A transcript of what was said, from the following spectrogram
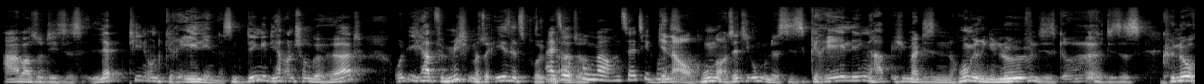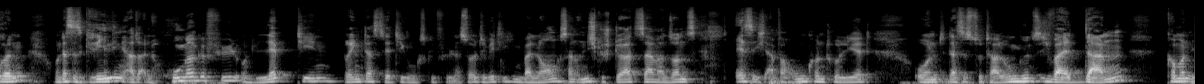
Aber so dieses Leptin und Grelin, das sind Dinge, die hat man schon gehört. Und ich habe für mich immer so Eselsbrücken. Also, also, Hunger und Sättigung. Genau, Hunger und Sättigung. Und das ist Greling, habe ich immer diesen hungrigen Löwen, dieses, dieses Knurren. Und das ist Greling, also ein Hungergefühl. Und Leptin bringt das Sättigungsgefühl. Das sollte wirklich in Balance sein und nicht gestört sein, weil sonst esse ich einfach unkontrolliert. Und das ist total ungünstig, weil dann kommen,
